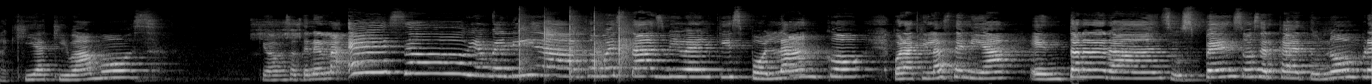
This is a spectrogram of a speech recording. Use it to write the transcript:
Aquí, aquí vamos. Aquí vamos a tenerla. ¡Eso! Bienvenida. ¿Cómo estás, Polanco? Por aquí las tenía en tarararán, suspenso acerca de tu nombre.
